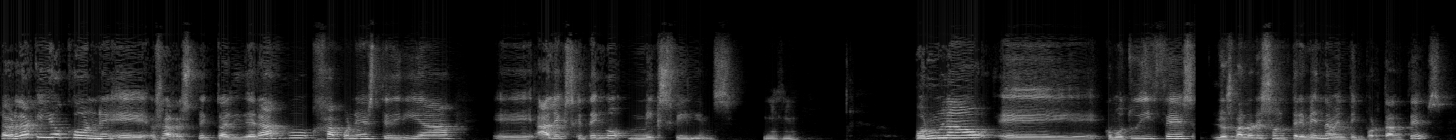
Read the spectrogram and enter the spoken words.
La verdad que yo con, eh, o sea, respecto al liderazgo japonés, te diría, eh, Alex, que tengo mixed feelings. Por un lado, eh, como tú dices, los valores son tremendamente importantes.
